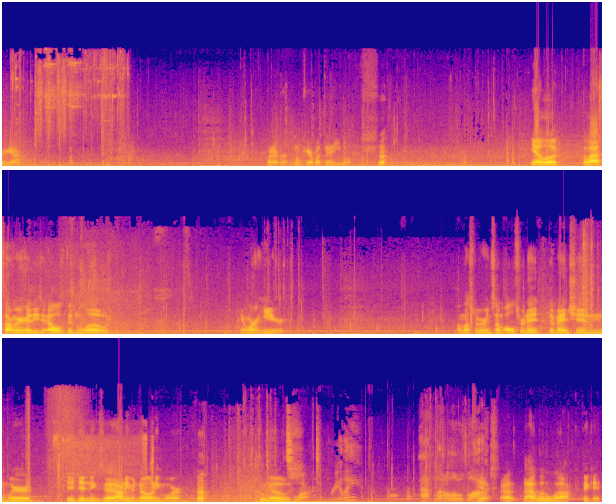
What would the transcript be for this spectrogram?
we go. Whatever, I don't care about that eagle. yeah, look. The last time we were here, these L's didn't load. They weren't here. Unless we were in some alternate dimension where it didn't exist. I don't even know anymore. Who knows? It's locked. Really? That little old lock. Yes, that, that little lock. Pick it.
